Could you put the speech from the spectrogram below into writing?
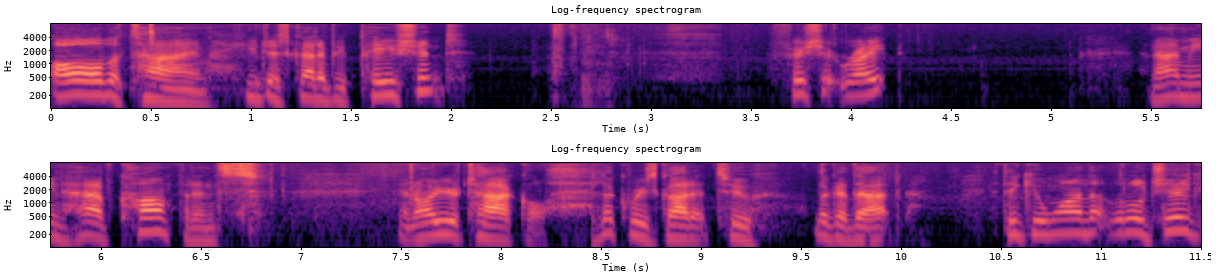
All the time. You just got to be patient, fish it right, and I mean have confidence in all your tackle. Look where he's got it too. Look at that. Think you wanted that little jig?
